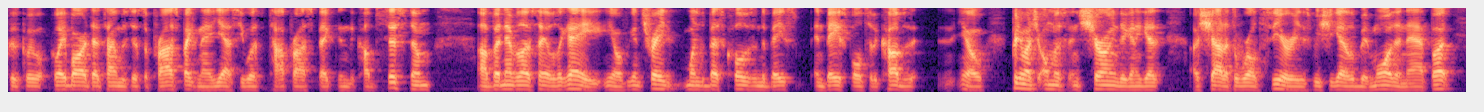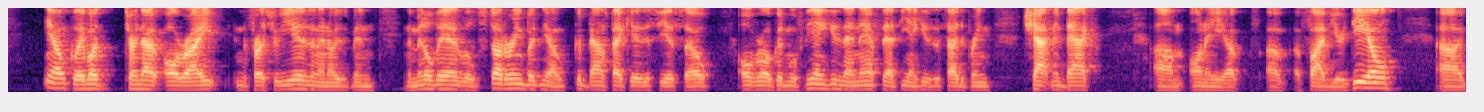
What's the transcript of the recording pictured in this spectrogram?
because Gleyber at that time was just a prospect. Now, yes, he was the top prospect in the Cubs system, uh, but nevertheless, I was like, hey, you know, if we can trade one of the best closers in the base in baseball to the Cubs, you know, pretty much almost ensuring they're going to get a shot at the World Series. We should get a little bit more than that. But, you know, Gleyber turned out all right in the first few years. And I know he's been in the middle there, a little stuttering, but, you know, good bounce back here this year. So overall, good move for the Yankees. And then after that, the Yankees decided to bring Chapman back um, on a, a, a five year deal. Uh,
